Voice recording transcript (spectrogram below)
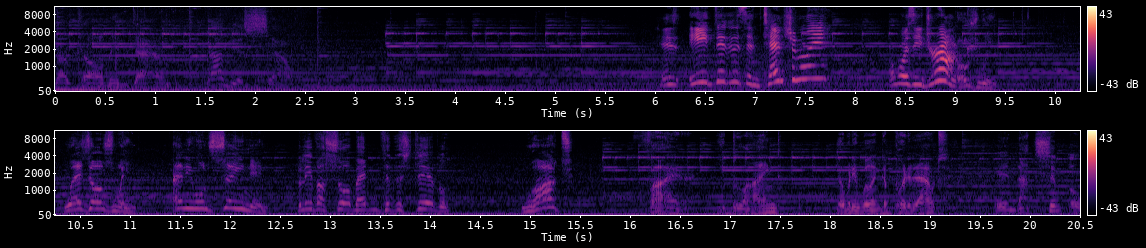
Don't calm him down. Go yourself. Is, he did this intentionally? Or was he drunk? Oswin! Where's Oswin? Anyone seen him? Believe I saw him heading to the stable. What? fire? You blind? Nobody willing to put it out? Ain't that simple.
